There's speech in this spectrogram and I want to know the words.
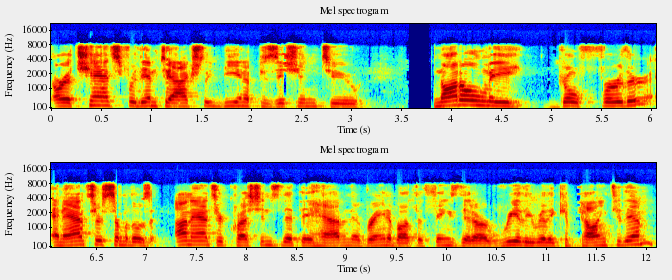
or a chance for them to actually be in a position to not only go further and answer some of those unanswered questions that they have in their brain about the things that are really, really compelling to them,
